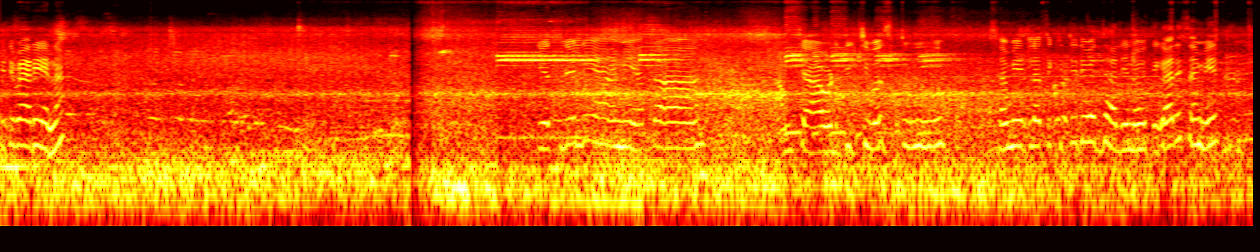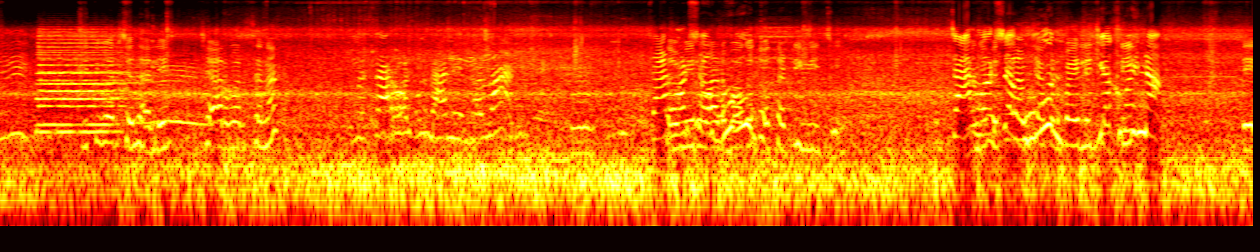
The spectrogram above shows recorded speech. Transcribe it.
किती भारी आहे ना? घेतलेली आहे आम्ही आता. आमच्या आवडतीची वस्तू. समीरला तर किती दिवस झाली नव्हती का रे समीर? किती वर्ष झाले? चार वर्ष ना? चार वर्ष झाले मला. चार समीर वर्ष वाट बघत होता टीव्हीची. चार वर्ष आमच्याकडे पहिले एक. महिना. ते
